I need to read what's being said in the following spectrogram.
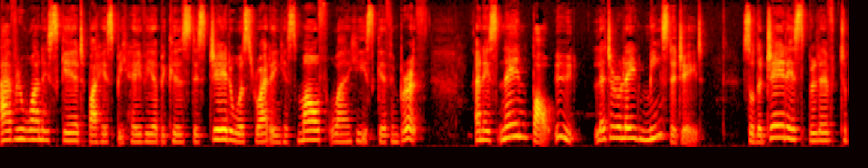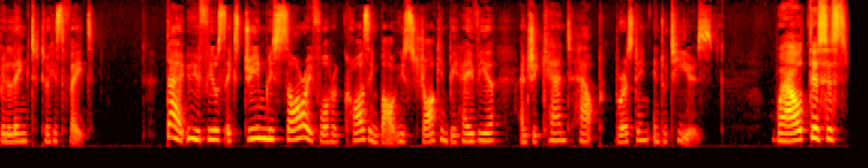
Everyone is scared by his behavior because this jade was right in his mouth when he is giving birth, and his name Bao Yu literally means the jade, so the jade is believed to be linked to his fate. Dai Yu feels extremely sorry for her causing Bao Yu's shocking behavior, and she can't help bursting into tears. Well, this is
